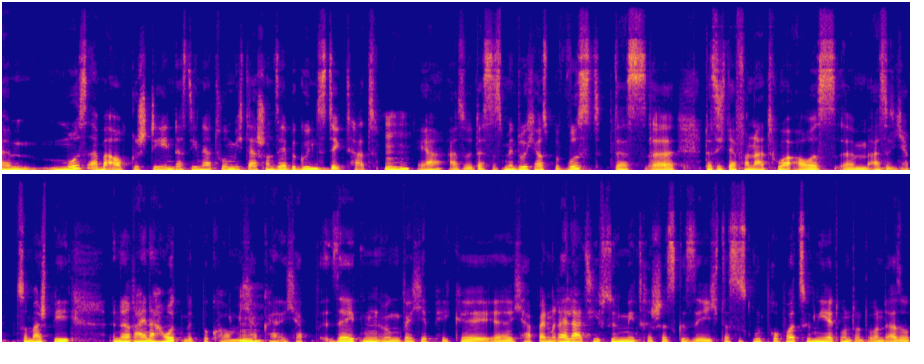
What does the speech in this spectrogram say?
Ähm, muss aber auch gestehen, dass die Natur mich da schon sehr begünstigt hat. Mhm. Ja, also das ist mir durchaus bewusst, dass, äh, dass ich da von Natur aus, ähm, also ich habe zum Beispiel eine reine Haut mitbekommen. Mhm. Ich habe ich habe selten irgendwelche Pickel. Äh, ich habe ein relativ symmetrisches Gesicht. Das ist gut proportioniert und und und. Also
